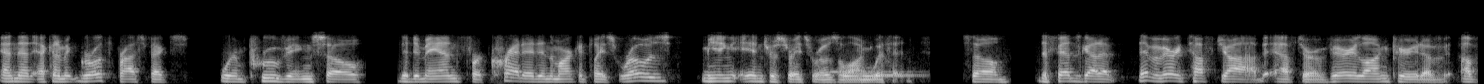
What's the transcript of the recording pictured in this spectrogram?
and that economic growth prospects were improving. So the demand for credit in the marketplace rose, meaning interest rates rose along with it. So the Fed's got a they have a very tough job after a very long period of, of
